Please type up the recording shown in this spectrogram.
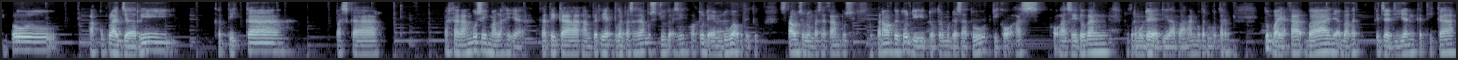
Itu aku pelajari ketika pasca pasca kampus sih malah ya. Ketika hampir ya bukan pasca kampus juga sih waktu DM2 waktu itu. Setahun sebelum pasca kampus. Karena waktu itu di dokter muda satu di koas. Koas itu kan dokter muda ya di lapangan muter-muter itu banyak banyak banget kejadian ketika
